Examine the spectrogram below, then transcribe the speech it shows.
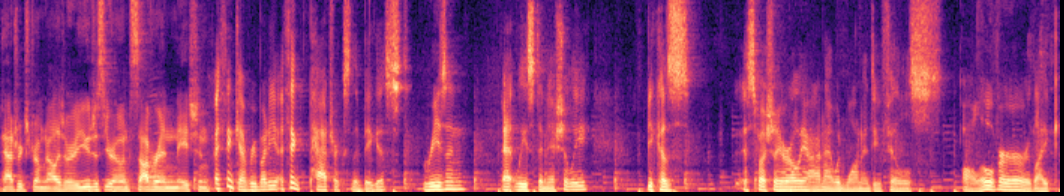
Patrick's drum knowledge, or are you just your own sovereign nation? I think everybody, I think Patrick's the biggest reason, at least initially, because especially early on, I would want to do fills all over or like,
